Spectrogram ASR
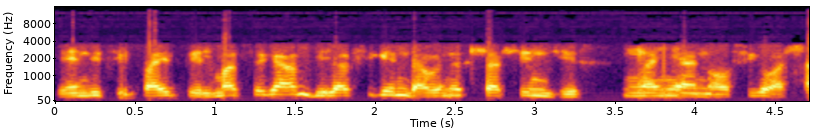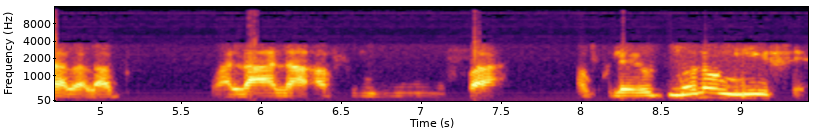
Then lithi iBhayibheli masekahambile afike endaweni esihlahleni nje sincanyana wafika wahlala lapho. Walala afuna ukufa akhuleka ukuthi nono ngife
